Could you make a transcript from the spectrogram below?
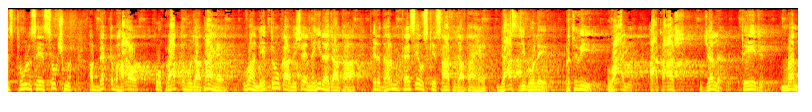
स्थूल से सूक्ष्म, अव्यक्त भाव को प्राप्त हो जाता है। वह नेत्रों का विषय नहीं रह जाता, फिर धर्म कैसे उसके साथ जाता है? व्यास जी बोले, पृथ्वी, वायु, आकाश, जल, तेज मन,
